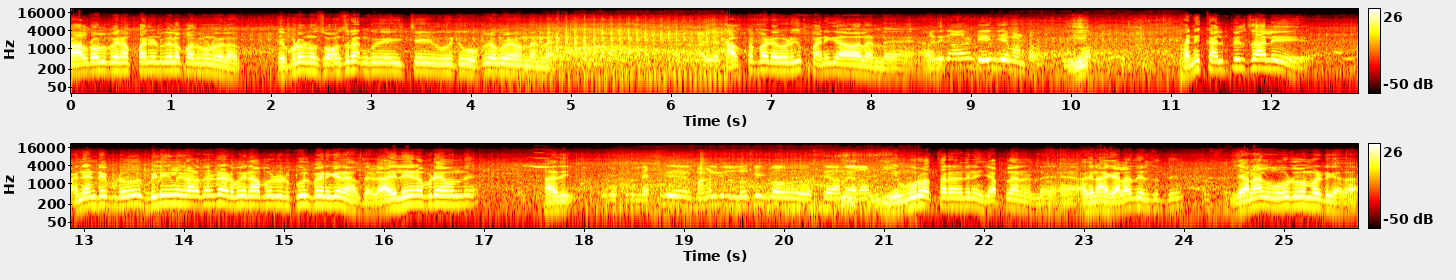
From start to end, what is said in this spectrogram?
నాలుగు రోజులు పోయినా పన్నెండు వేలు పదమూడు వేలు. ఎప్పుడో నువ్వు సంవత్సరానికి ఇచ్చే వీటి ఉపయోగం ఏముందండి కష్టపడేవాడికి పని కావాలండి. అది కావాలంటే ఏం చేయమంటావు? ఈ పని కల్పించాలి. పని అంటే ఇప్పుడు బిల్డింగ్లు కడుతుంటే అడపోయి నా పోటీ కూలి పనికైనా వెళ్తాడు. అది లేనప్పుడు ఏముంది? అది. ఇప్పుడు- నెక్స్ట్ లోకేష్ బాబు వస్తే? ఎవరు వస్తారనేది నేను చెప్పలేనండి. అది నాకు ఎలా తెలుస్తుంది? జనాలు ఓట్లను బట్టి కదా.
